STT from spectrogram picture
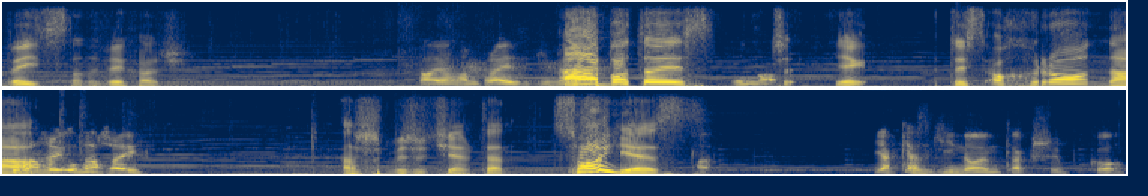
Wyjdź stąd, wychodź. A ja tam prawie zginąłem. A, bo to jest... No, ma- czy- jak- To jest ochrona! Uważaj, uważaj! Aż wyrzuciłem ten... Co jest? Jak ja zginąłem tak szybko?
